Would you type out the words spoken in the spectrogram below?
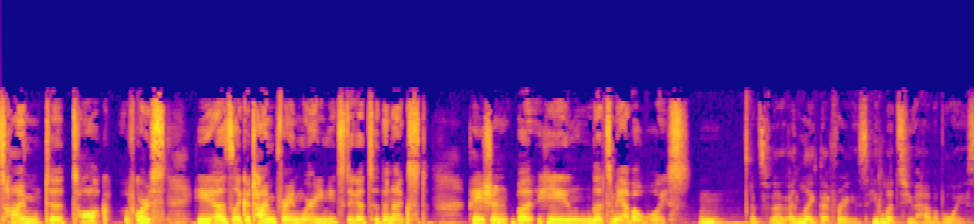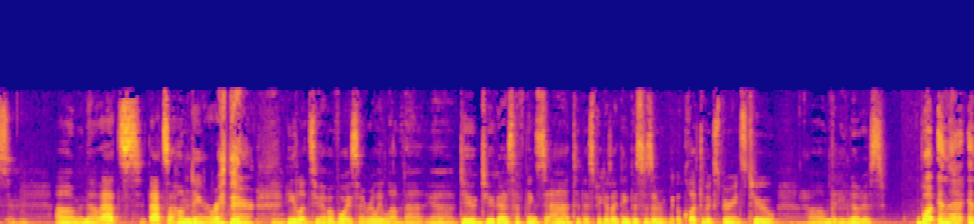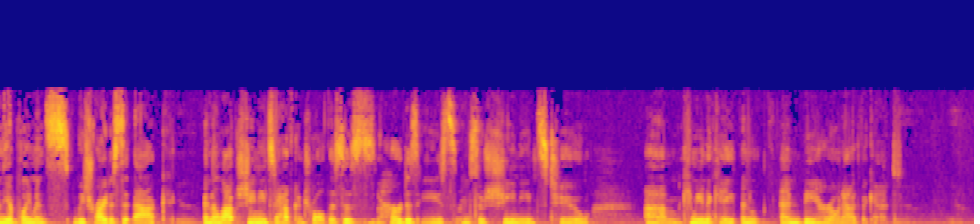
time to talk. Of course, he has like a time frame where he needs to get to the next patient, but he lets me have a voice. Mm. That's I, I, like that phrase. He lets you have a voice. Mm-hmm. Um, and now that's that's a humdinger right there. He lets you have a voice. I really love that. Yeah. Do do you guys have things to add to this? Because I think this is a, a collective experience too um, that you've noticed. Well, in the in the appointments, we try to sit back yeah. and allow. She needs to have control. This is her disease, right. and so she needs to um, communicate and and be her own advocate.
